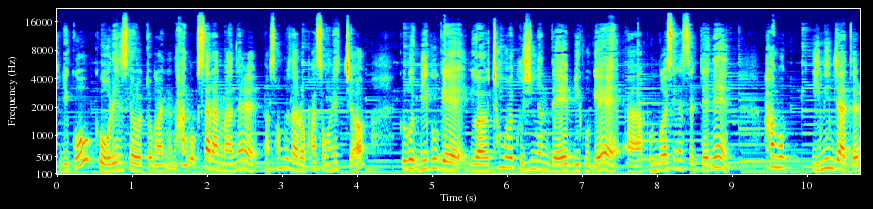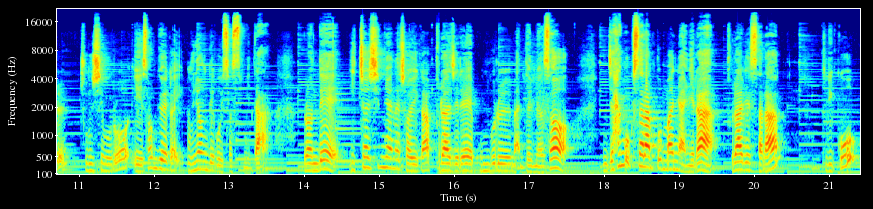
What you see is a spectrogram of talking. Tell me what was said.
그리고 그 오랜 세월 동안은 한국 사람만을 선교사로 파송을 했죠. 그리고 미국에 이거 1990년대에 미국에 아, 본부가 생겼을 때는 한국 이민자들 중심으로 이 선교회가 운영되고 있었습니다. 그런데 2010년에 저희가 브라질에 본부를 만들면서 이제 한국 사람뿐만이 아니라 브라질 사람 그리고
